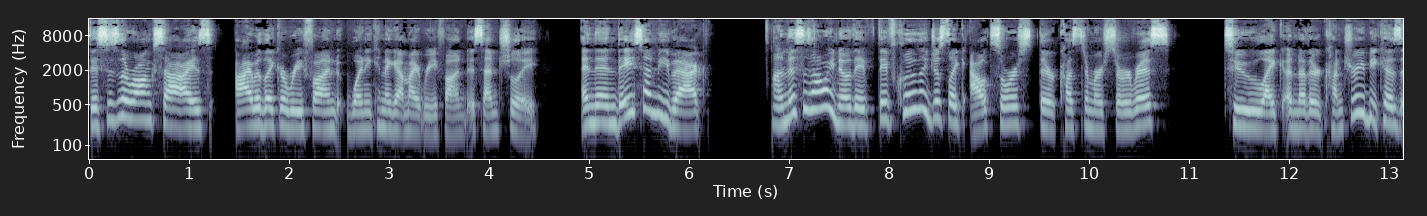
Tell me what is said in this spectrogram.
this is the wrong size. I would like a refund. When can I get my refund? Essentially. And then they send me back and this is how I know they've they've clearly just like outsourced their customer service to like another country because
